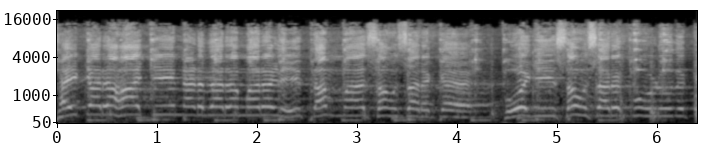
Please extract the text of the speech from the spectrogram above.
ಜೈಕರ ಹಾಕಿ ನಡೆದರ ಮರಳಿ ತಮ್ಮ ಸಂಸಾರಕ್ಕ ಹೋಗಿ ಸಂಸಾರ ಕೂಡುದಕ್ಕ.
